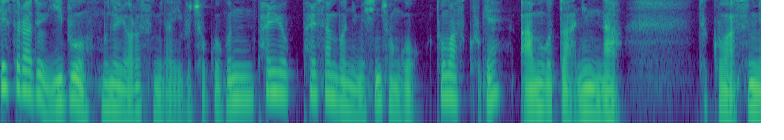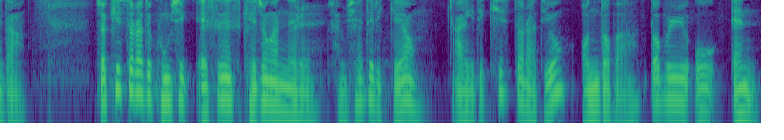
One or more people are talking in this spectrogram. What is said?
키스 더 라디오 2부 문을 열었습니다. 2부 첫 곡은 8683번님의 신청곡 토마스 쿡의 아무것도 아닌 나 듣고 왔습니다. 자, 키스 더 라디오 공식 SNS 계정 안내를 잠시 해드릴게요. 아이디 키스 더 라디오 언더바 WON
